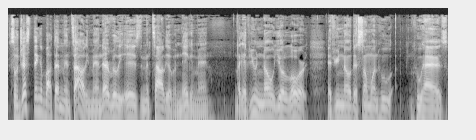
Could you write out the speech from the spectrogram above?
So just think about that mentality, man. That really is the mentality of a nigga, man. Like if you know your Lord, if you know that someone who who has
